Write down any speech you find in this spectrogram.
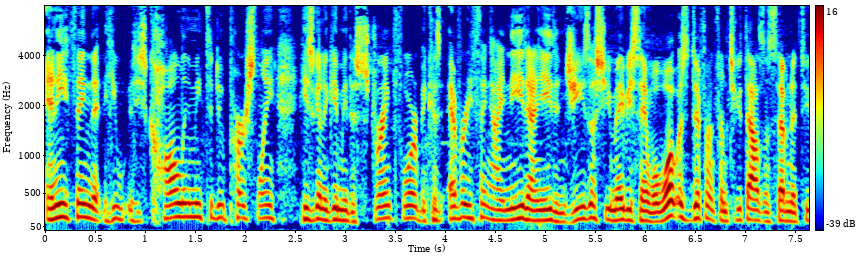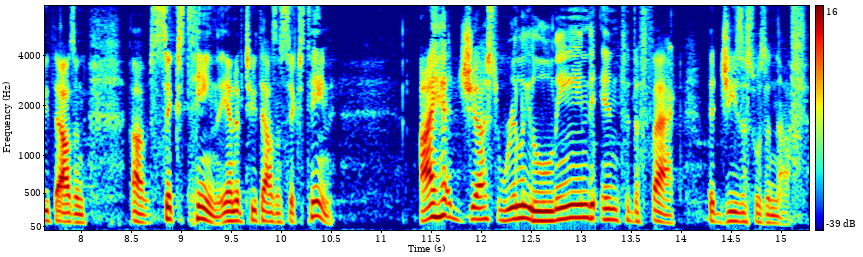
anything that he, he's calling me to do personally, he's going to give me the strength for it because everything I need, I need in Jesus. You may be saying, well, what was different from 2007 to 2016, the end of 2016? I had just really leaned into the fact that Jesus was enough.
